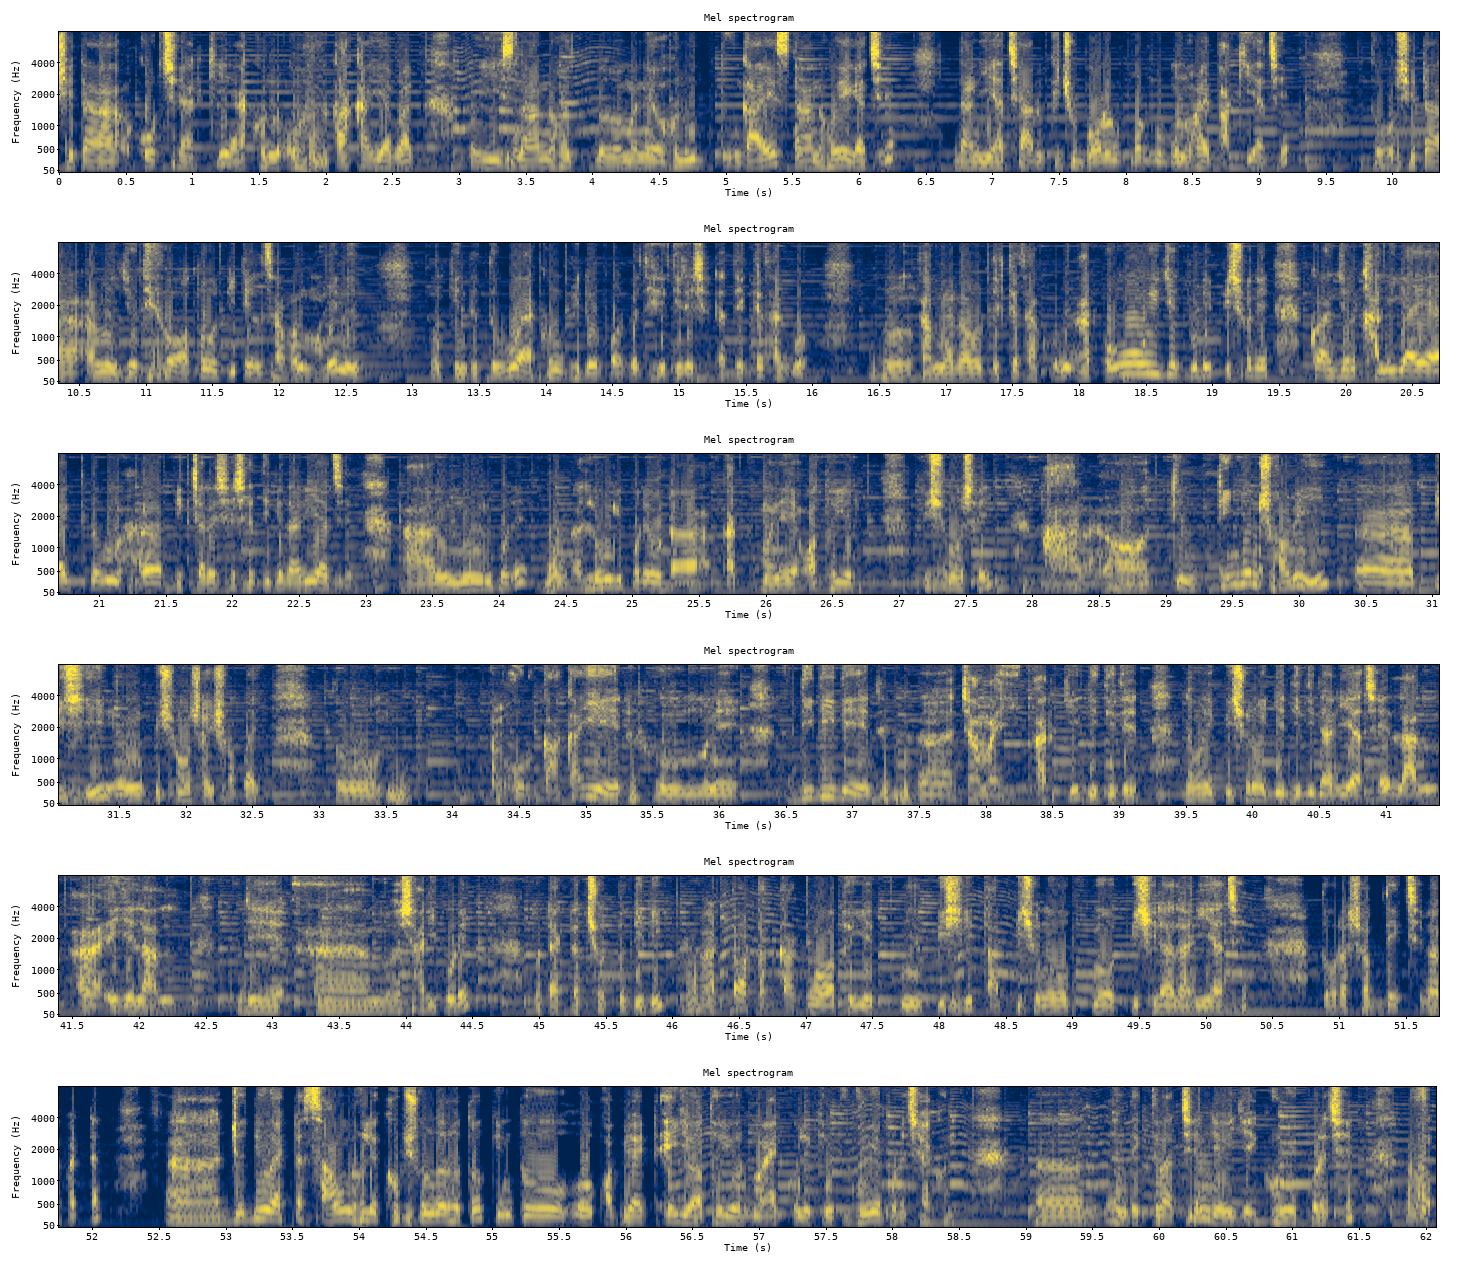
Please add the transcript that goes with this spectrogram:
সেটা করছে আর কি। এখন ওর কাকাই আবার ওই স্নান মানে হলুদ গায়ে স্নান হয়ে গেছে, দাঁড়িয়ে আছে। আরও কিছু বরণ পর্ব মনে হয় বাকি আছে। তো সেটা আমি যদিও অত ডিটেলস আমার মনে নেই, কিন্তু তবুও এখন ভিডিও পর্বে ধীরে ধীরে সেটা দেখতে থাকব। আপনারাও দেখতে থাকুন। আর ওই যে দূরে পিছনে কয়েকজন খালি গায়ে একদম পিকচারের শেষের দিকে দাঁড়িয়ে আছে, আর ওই লুঙ্গি পরে লুঙ্গি পরে ওটা মানে অথইয়ের পিসমশাই, আর তিন- তিনজন সবই পিসি এবং পিসমশাই সবাই। তো ওর কাকাইয়ের মানে দিদিদের জামাই আর কি দিদিদের। যেমন এই পিছনে ওই যে দিদি দাঁড়িয়ে আছে লাল এই যে লাল যে শাড়ি পরে ওটা একটা ছোট্ট দিদি। আর অর্থাৎ কাকমা অথইয়ের উম, পিসি তার পিছনেও ওর পিসিরা দাঁড়িয়ে আছে। তো ওরা সব দেখছে ব্যাপারটা। যদিও একটা সাউন্ড হলে খুব সুন্দর হতো কিন্তু ও কপিরাইট এই যে অথই ওর মায়ের কোলে কিন্তু ঘুমিয়ে পড়েছে এখন। দেখতে পাচ্ছেন যে ওই যে ঘুমিয়ে পড়েছে।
